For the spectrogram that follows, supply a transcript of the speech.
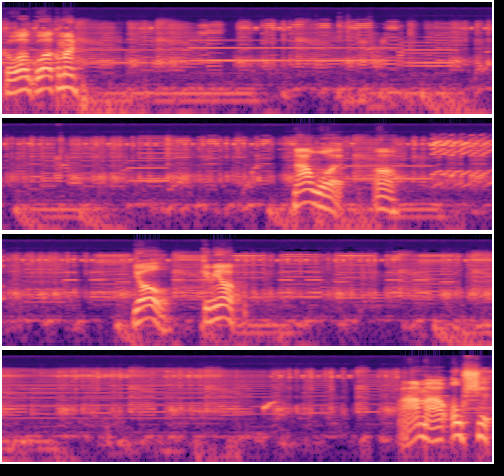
Go up, go up, come on. Now what? Oh. Yo, get me up. I'm out. Oh shit.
